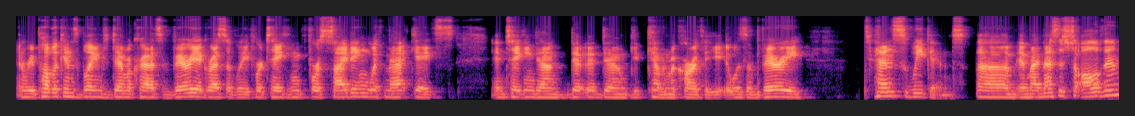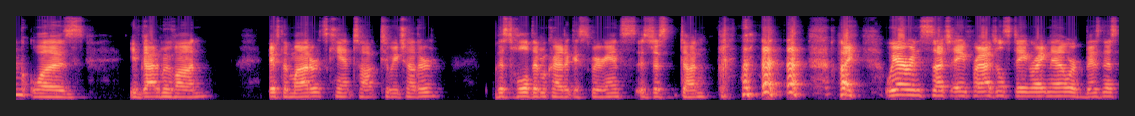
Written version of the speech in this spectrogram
And Republicans blamed Democrats very aggressively for taking for siding with Matt Gaetz and taking down down Kevin McCarthy. It was a very tense weekend. Um, and my message to all of them was, you've got to move on. If the moderates can't talk to each other, this whole democratic experience is just done. like we are in such a fragile state right now where business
